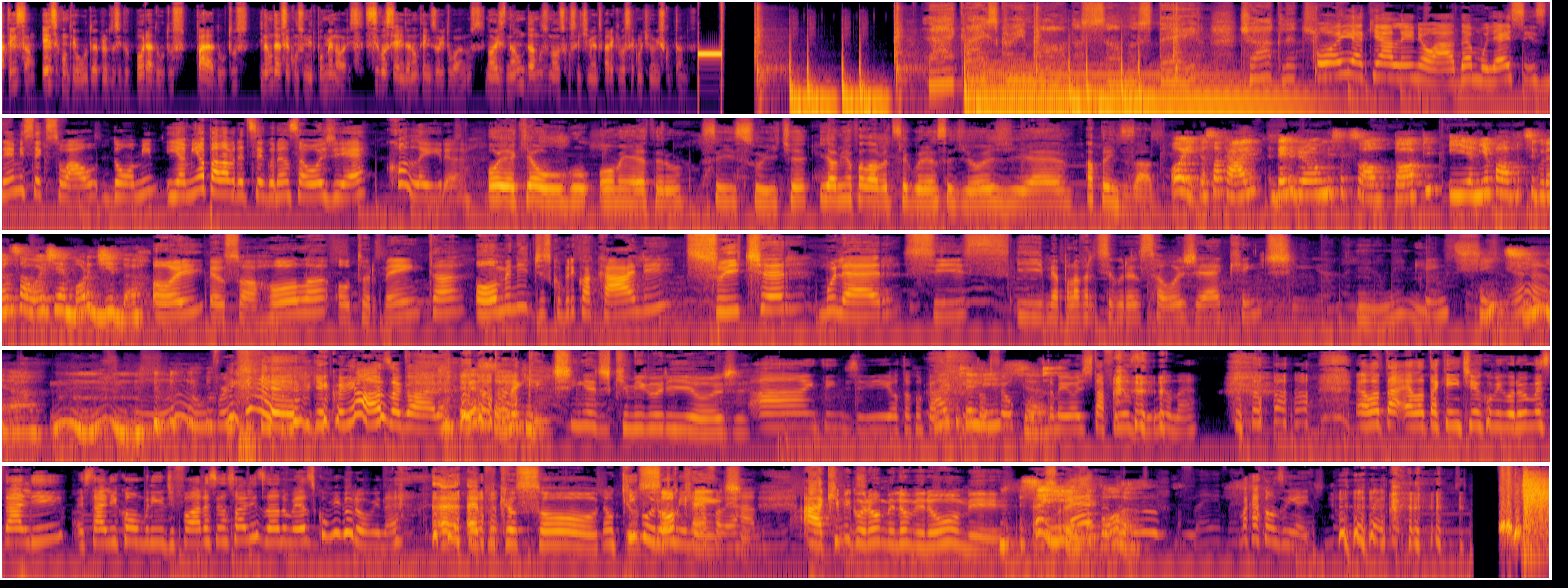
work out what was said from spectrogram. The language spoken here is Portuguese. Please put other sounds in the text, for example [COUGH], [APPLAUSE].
Atenção! Esse conteúdo é produzido por adultos, para adultos, e não deve ser consumido por menores. Se você ainda não tem 18 anos, nós não damos nosso consentimento para que você continue escutando. Oi, aqui é a Lene Oada, mulher cis demissexual, dome, e a minha palavra de segurança hoje é coleira. Oi, aqui é o Hugo, homem hétero, cis, switcher, e a minha palavra de segurança de hoje é aprendizado. Oi, eu sou a Kali, David Girl omnissexual top, e a minha palavra de segurança hoje é mordida. Oi, eu sou a Rola, ou Tormenta, Omni, descobri com a Kali, Switcher, mulher, cis, e minha palavra de segurança hoje é quentinha. Hum, Quentinha. Quentinha. Hum, Hum, por quê? Fiquei curiosa agora. Bem interessante. quentinha de Kimiguri hoje. Ah, entendi. Eu tô com o Ai, que casaquinho todo felpudo. Também hoje tá friozinho, né? [LAUGHS] ela, tá, ela tá quentinha com o migurumi, mas tá ali, está ali com o ombrinho de fora, sensualizando mesmo com o migurumi, né? É, é porque eu sou. Não, eu sou né? quente. Falei errado. Ah, Kimigurumi, Luminumi. Isso aí, É, essa porra. Macacãozinho aí. [LAUGHS]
